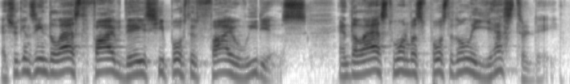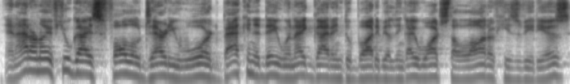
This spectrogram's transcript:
As you can see, in the last 5 days he posted 5 videos and the last one was posted only yesterday. And I don't know if you guys follow Jerry Ward, back in the day when I got into bodybuilding, I watched a lot of his videos.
